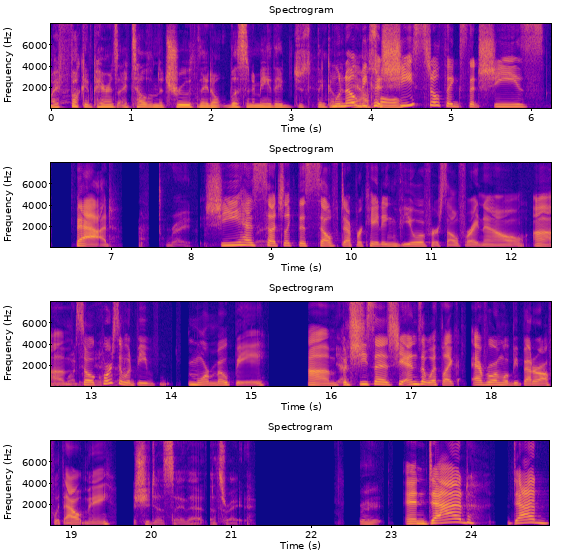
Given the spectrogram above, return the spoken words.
my fucking parents, I tell them the truth and they don't listen to me. They just think I'm well, an no, because she still thinks that she's bad. Right. She has Right. such like this self-deprecating view of herself right now. Um, What- so of yeah, course it right. would be more mopey. Um, but she says she ends it with like everyone will be better off without me. She does say that. That's right. Right. And dad dad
